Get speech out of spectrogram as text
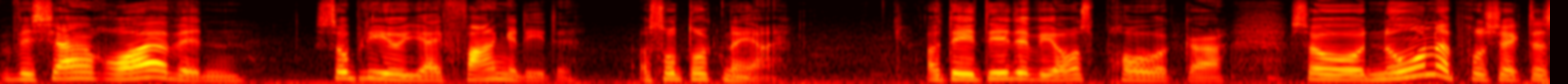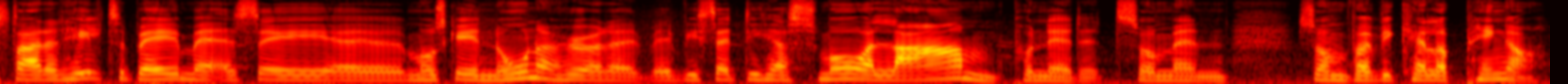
hvis jeg rører ved den, så bliver jeg fanget i det, og så drukner jeg. Og det er det, det vi også prøver at gøre. Så nogle af projekterne startede helt tilbage med at sige, øh, måske nogen har hørt, at vi satte de her små alarm på nettet, som, man, som hvad vi kalder pinger.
